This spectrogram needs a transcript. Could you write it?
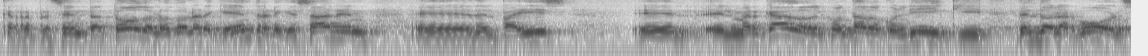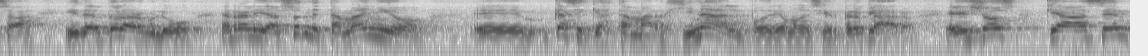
que, representa todos los dólares que entran y que salen del país. El, el, mercado del contado con liqui, del dólar bolsa y del dólar blue, en realidad son de tamaño eh, casi que hasta marginal, podríamos decir. Pero claro, ellos que hacen,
